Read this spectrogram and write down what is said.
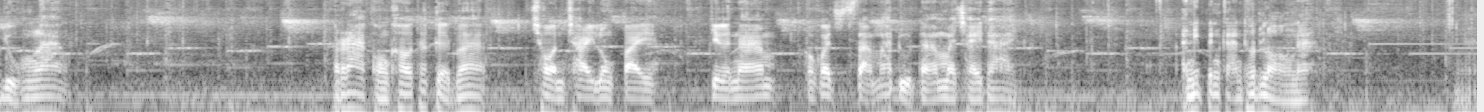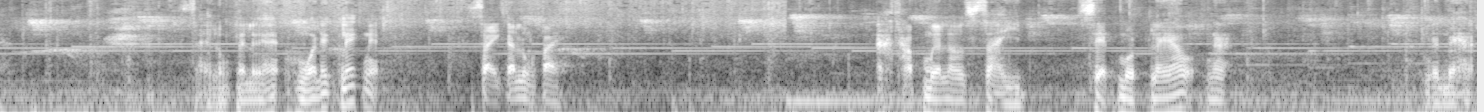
อยู่ข้างล่าง รากของเขาถ้าเกิดว่าชอนชัยลงไปเจอน้ำเขาก็สามารถดูดน้ำมาใช้ได้ อันนี้เป็นการทดลองนะ ใส่ลงไปเลยฮะหัวเล็ก ๆ เนี่ยใส่กันลงไปอะครับเมื่อเราใส่เสร็จหมดแล้วนะเห็นไหมฮะ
